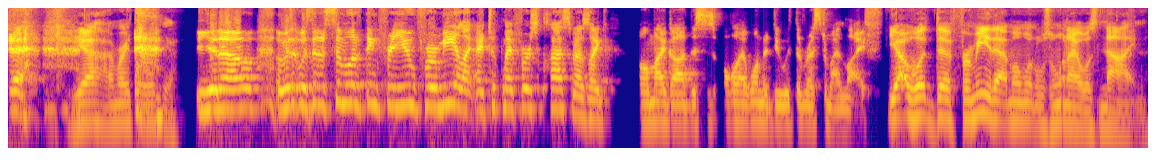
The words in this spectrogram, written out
yeah, I'm right there with you. You know, was, was it a similar thing for you? For me, like I took my first class and I was like, oh my god this is all i want to do with the rest of my life. Yeah well the, for me that moment was when i was nine.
